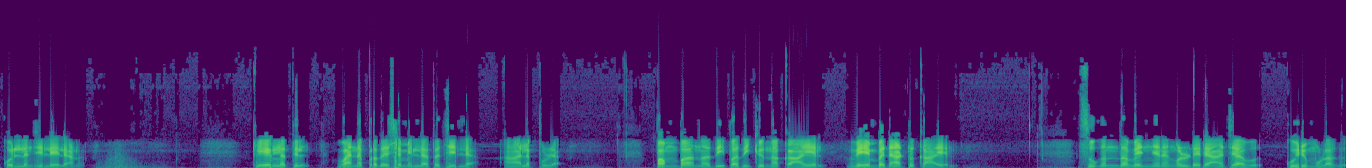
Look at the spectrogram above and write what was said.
കൊല്ലം ജില്ലയിലാണ്. കേരളത്തിൽ വനപ്രദേശമില്ലാത്ത ജില്ല ആലപ്പുഴ. പമ്പ നദി പതിക്കുന്ന കായൽ വേമ്പനാട്ടു കായൽ. സുഗന്ധ വ്യഞ്ജനങ്ങളുടെ രാജാവ് കുരുമുളക്.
